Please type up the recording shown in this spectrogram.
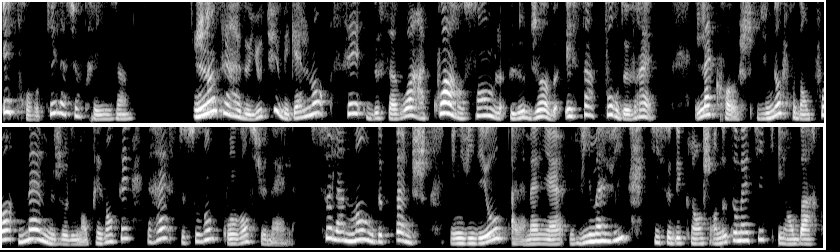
et provoquer la surprise. L'intérêt de YouTube également, c'est de savoir à quoi ressemble le job, et ça pour de vrai. L'accroche d'une offre d'emploi, même joliment présentée, reste souvent conventionnelle. Cela manque de punch. Une vidéo à la manière Vie ma vie qui se déclenche en automatique et embarque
